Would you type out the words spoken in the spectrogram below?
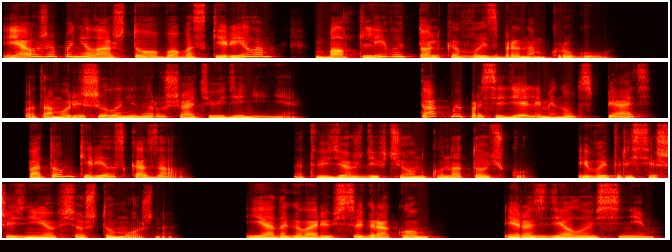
я уже поняла, что Вова с Кириллом болтливы только в избранном кругу, потому решила не нарушать уединение. Так мы просидели минут с пять, потом Кирилл сказал, «Отвезешь девчонку на точку и вытрясешь из нее все, что можно. Я договорюсь с игроком и разделаюсь с ним».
